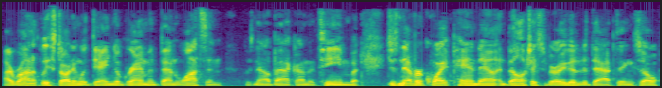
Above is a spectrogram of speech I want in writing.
Ironically, starting with Daniel Graham and Ben Watson, who's now back on the team, but just never quite panned out. And Belichick's very good at adapting. So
